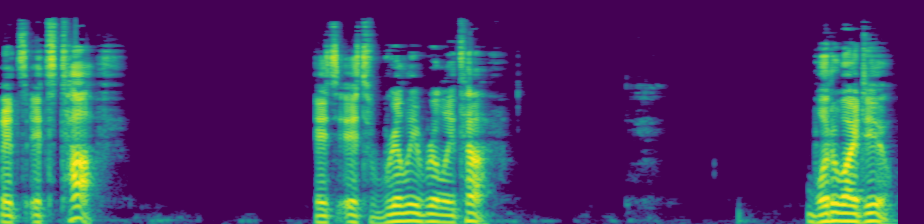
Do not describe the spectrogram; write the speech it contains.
It's it's tough. It's it's really really tough. What do I do?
